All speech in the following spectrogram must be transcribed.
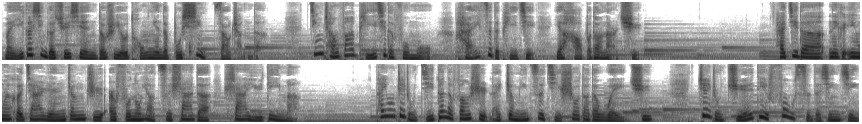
每一个性格缺陷都是由童年的不幸造成的。经常发脾气的父母，孩子的脾气也好不到哪儿去。还记得那个因为和家人争执而服农药自杀的鲨鱼弟吗？他用这种极端的方式来证明自己受到的委屈，这种绝地赴死的心境，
